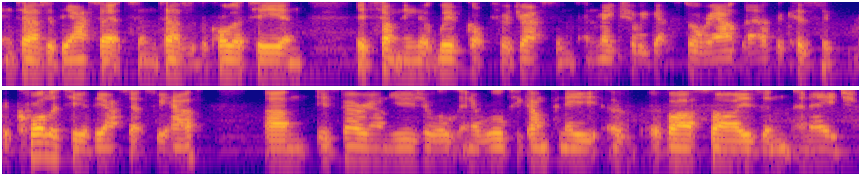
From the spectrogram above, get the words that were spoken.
in terms of the assets and in terms of the quality, and it's something that we've got to address and, and make sure we get the story out there because the, the quality of the assets we have um, is very unusual in a royalty company of, of our size and, and age.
